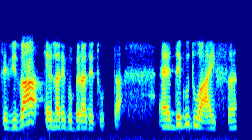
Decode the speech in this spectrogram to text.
se vi va e la recuperate tutta. Eh, The Good Wife.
